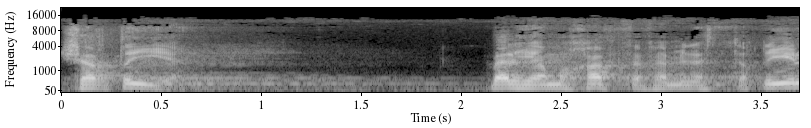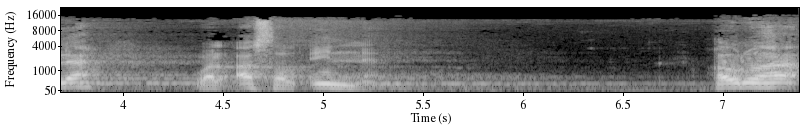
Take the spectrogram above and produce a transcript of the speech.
شرطية بل هي مخففة من الثقيلة والأصل إن. قولها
